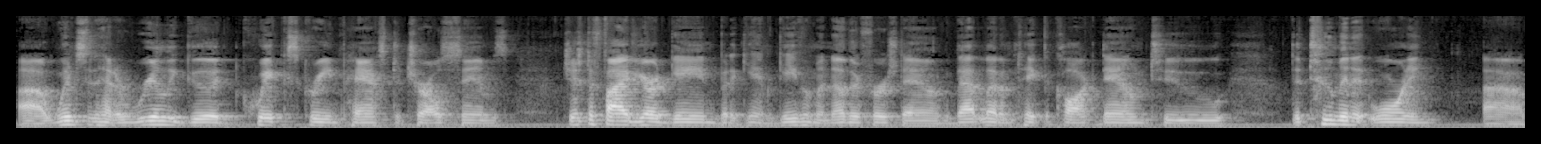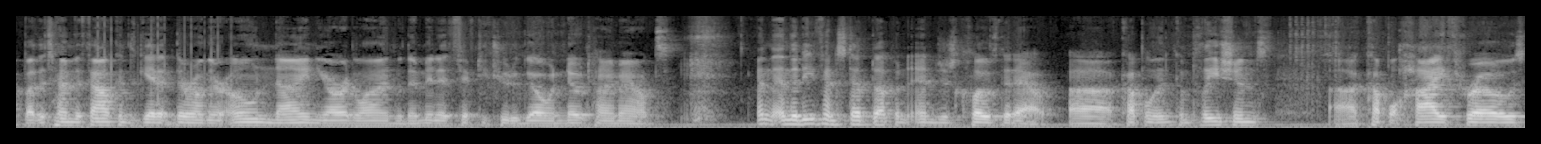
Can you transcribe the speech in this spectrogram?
Uh, Winston had a really good, quick screen pass to Charles Sims. Just a five yard gain, but again, gave him another first down. That let him take the clock down to the two minute warning. Uh, by the time the Falcons get it, they're on their own nine yard line with a minute 52 to go and no timeouts. And, and the defense stepped up and, and just closed it out. Uh, a couple incompletions, uh, a couple high throws,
